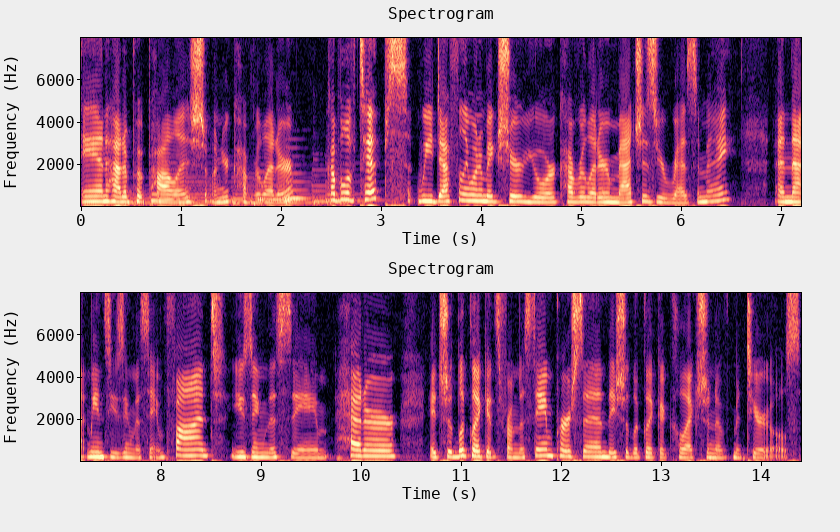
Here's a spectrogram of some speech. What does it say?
and how to put polish on your cover letter. A couple of tips. We definitely want to make sure your cover letter matches your resume. And that means using the same font, using the same header. It should look like it's from the same person. They should look like a collection of materials.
